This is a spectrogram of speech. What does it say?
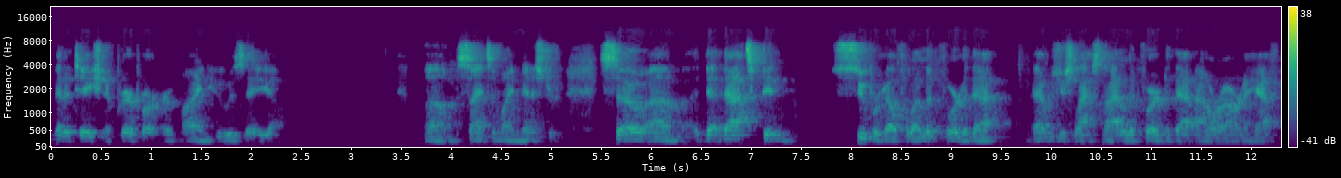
meditation and prayer partner of mine who is a uh, um, science of mind minister. So um, that that's been super helpful. I look forward to that. That was just last night. I look forward to that hour, hour and a half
